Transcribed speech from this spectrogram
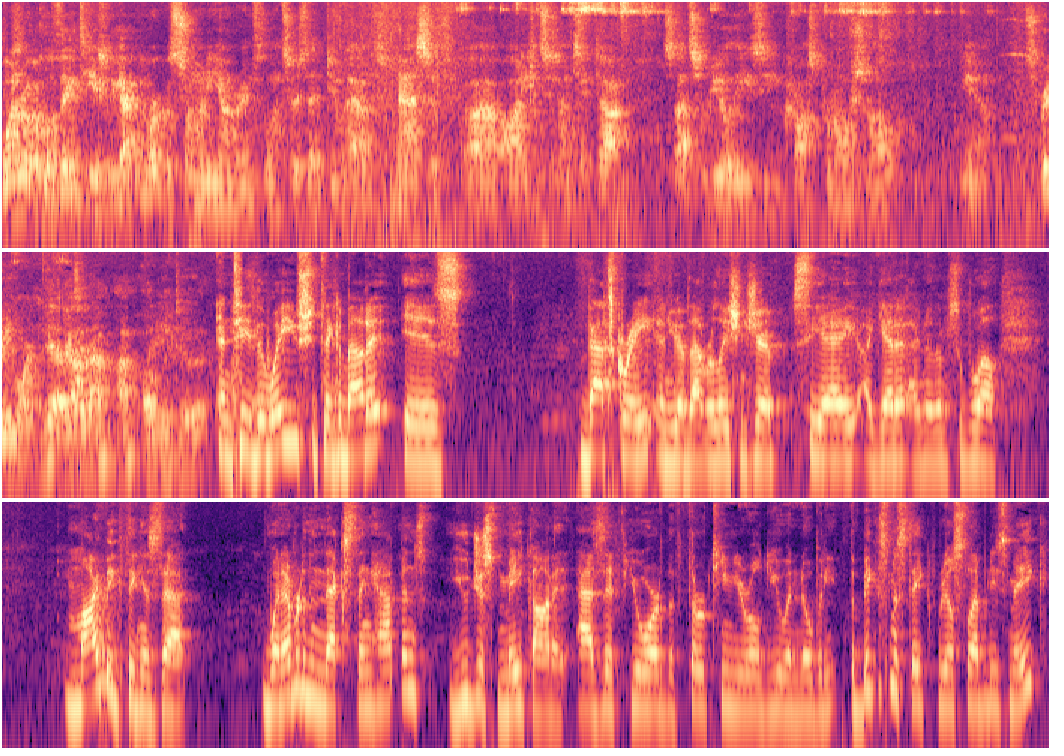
one real cool thing, T, is we got we work with so many younger influencers that do have massive uh, audiences on TikTok. So that's a real easy cross promotional, you know, springboard. Yeah, like I said. I'm, I'm open to it. And T, the way you should think about it is that's great, and you have that relationship. CA, I get it, I know them super well. My big thing is that whenever the next thing happens, you just make on it as if you're the 13 year old you and nobody. The biggest mistake real celebrities make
